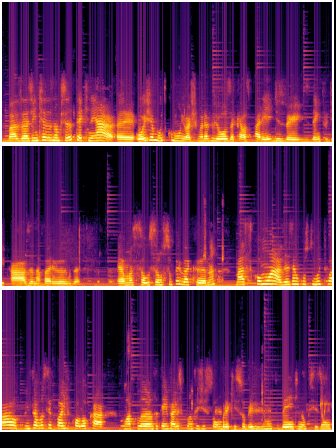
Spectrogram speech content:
Mas a gente às vezes não precisa ter que nem ah, é, hoje é muito comum, eu acho maravilhoso aquelas paredes verdes dentro de casa, na varanda. É uma solução super bacana, mas como ah, às vezes é um custo muito alto, então você pode colocar uma planta, tem várias plantas de sombra que sobrevivem muito bem, que não precisam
